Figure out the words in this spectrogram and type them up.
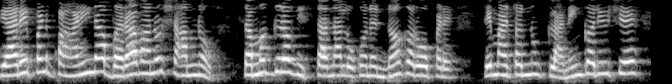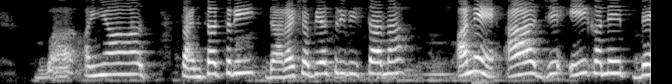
ત્યારે પણ પાણીના ભરાવાનો સામનો સમગ્ર વિસ્તારના લોકોને ન કરવો પડે તે માટેનું પ્લાનિંગ કર્યું છે. અહીંયા સાંસદશ્રી, ધારાસભ્યશ્રી વિસ્તારના અને આ જે એક અને બે,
